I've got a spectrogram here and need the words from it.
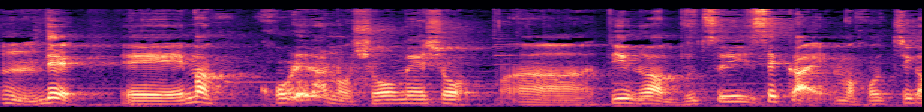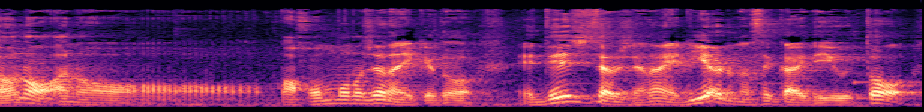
うん、で、えー、まあ、これらの証明書あっていうのは物理世界、まあ、こっち側の、あのー、まあ、本物じゃないけど、デジタルじゃないリアルな世界で言うと、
